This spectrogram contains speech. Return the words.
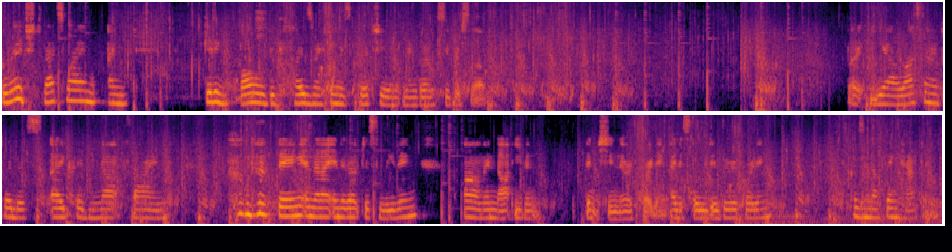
glitched. That's why I'm I'm getting followed because my thing is glitchy and I'm going super slow. But yeah, last time I played this, I could not find the thing, and then I ended up just leaving, um, and not even finishing the recording. I just deleted the recording because nothing happened.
